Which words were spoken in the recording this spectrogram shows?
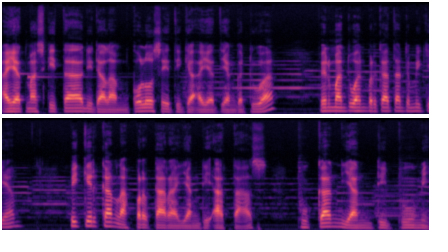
Ayat mas kita di dalam Kolose 3 ayat yang kedua, firman Tuhan berkata demikian, Pikirkanlah perkara yang di atas, bukan yang di bumi.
